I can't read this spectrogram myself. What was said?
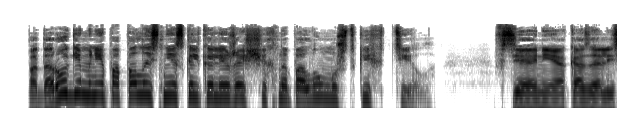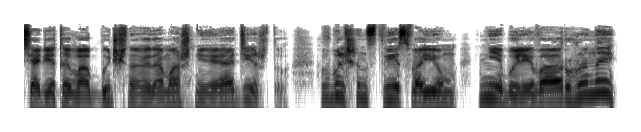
По дороге мне попалось несколько лежащих на полу мужских тел — все они оказались одеты в обычную домашнюю одежду, в большинстве своем не были вооружены,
